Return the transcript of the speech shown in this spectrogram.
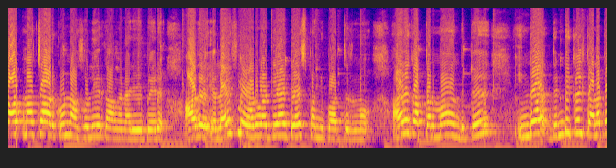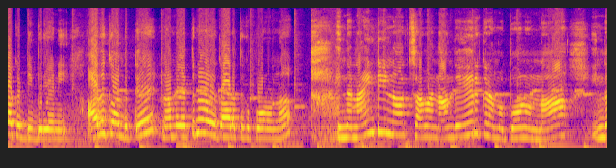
டாப் நாச்சாக இருக்கும்னு நான் சொல்லியிருக்காங்க நிறைய பேர். அது லைஃப்பில் ஒரு வாட்டியாக டேஸ்ட் பண்ணி பார்த்துடணும். அதுக்கப்புறமா வந்துட்டு இந்த திண்டுக்கல் தலப்பாக்கட்டி பிரியாணி. அதுக்கு வந்துட்டு நம்ம எத்தனாவது காலத்துக்கு போகணும்னா இந்த நைன்டீன் நாட் செவன் அந்த இயருக்கு நம்ம போனோம்னா இந்த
